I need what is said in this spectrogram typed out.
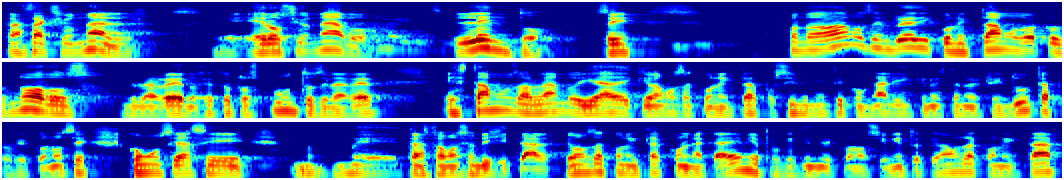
transaccional, erosionado, lento, ¿sí? Cuando hablamos en red y conectamos otros nodos de la red, ¿no es cierto? otros puntos de la red, estamos hablando ya de que vamos a conectar posiblemente con alguien que no está en nuestra industria, pero que conoce cómo se hace mm, eh, transformación digital, que vamos a conectar con la academia porque tiene el conocimiento, que vamos a conectar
